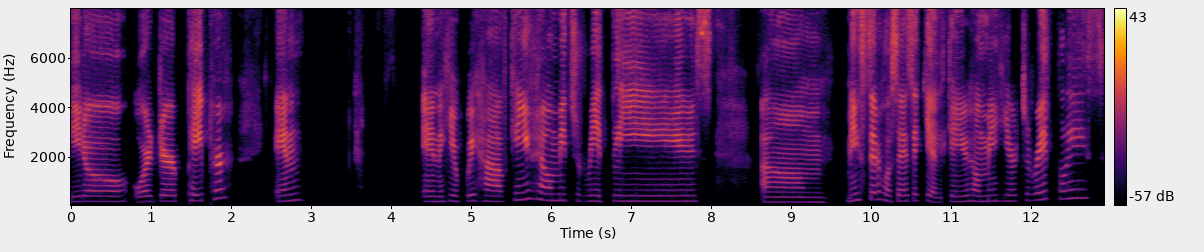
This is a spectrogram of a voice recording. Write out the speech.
little order paper. And, and here we have, can you help me to read, please? Um, Mr. Jose Ezequiel, can you help me here to read, please?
